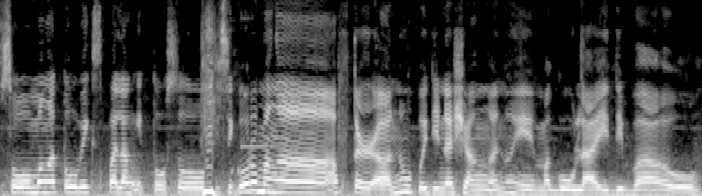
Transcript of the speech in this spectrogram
So, mga 2 weeks pa lang ito. So, siguro mga after, ano, pwede na siyang, ano eh, magulay, di ba? O,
